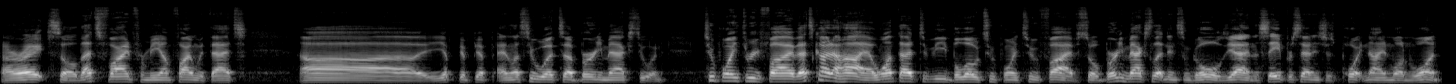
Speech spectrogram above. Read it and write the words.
All right, so that's fine for me. I'm fine with that. Uh, yep, yep, yep. And let's see what uh, Bernie Mac's doing. 2.35. That's kind of high. I want that to be below 2.25. So Bernie Mac's letting in some goals. Yeah, and the save percentage is 0.911.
